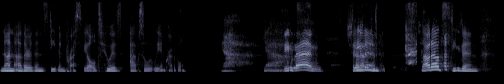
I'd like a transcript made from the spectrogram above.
none other than Steven Pressfield, who is absolutely incredible. Yeah. Yeah. Steven. Shout out, to- Shout out Steven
